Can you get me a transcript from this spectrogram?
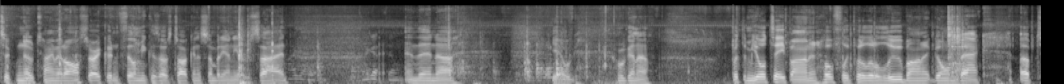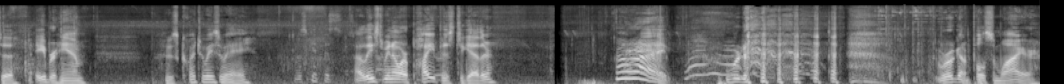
took no time at all. Sorry I couldn't film you because I was talking to somebody on the other side. And then, uh, yeah, we're, we're gonna put the mule tape on and hopefully put a little lube on it going back up to Abraham, who's quite a ways away. Let's get this. At least we know our pipe is together. All right. We're, we're gonna pull some wire.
